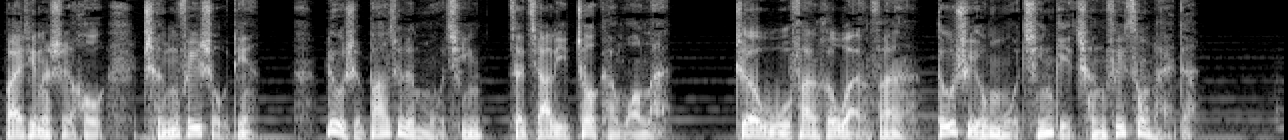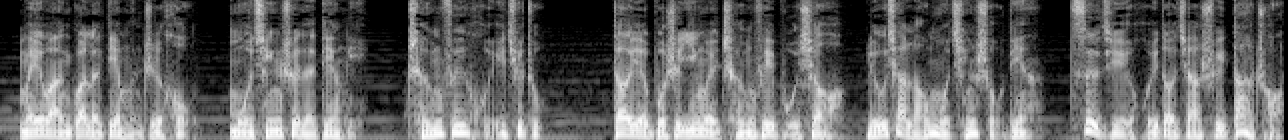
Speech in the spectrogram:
白天的时候，程飞守店，六十八岁的母亲在家里照看王兰。这午饭和晚饭都是由母亲给程飞送来的。每晚关了店门之后，母亲睡在店里，程飞回去住。倒也不是因为程飞不孝，留下老母亲守店，自己回到家睡大床。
